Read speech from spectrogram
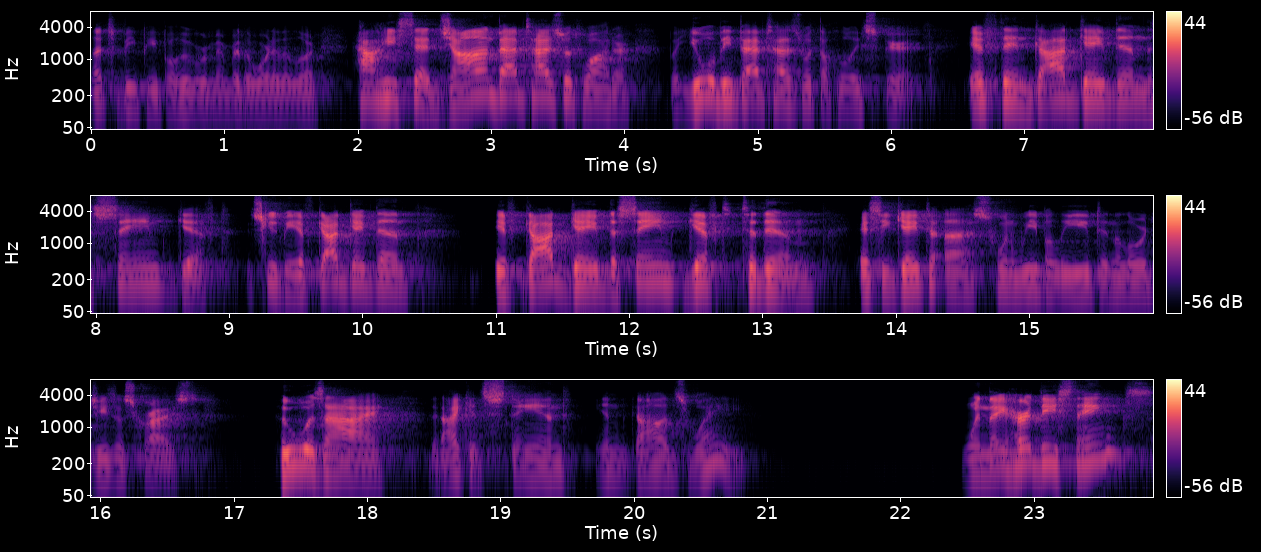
Let's be people who remember the word of the Lord. How he said, John baptized with water, but you will be baptized with the Holy Spirit. If then God gave them the same gift, excuse me, if God gave them, if God gave the same gift to them as he gave to us when we believed in the Lord Jesus Christ, who was I that I could stand in God's way? When they heard these things,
